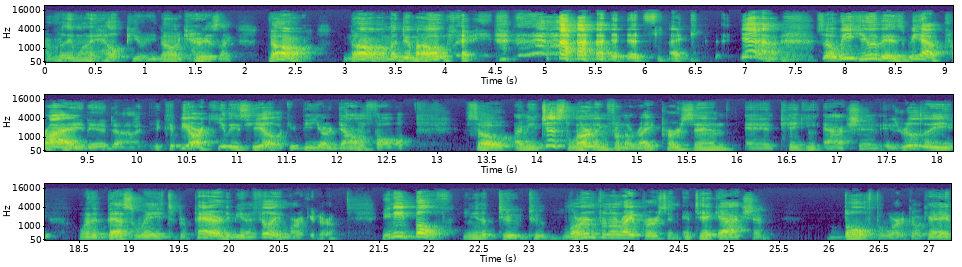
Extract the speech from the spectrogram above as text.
I really want to help you," you know. And Gary was like, "No, no, I'm gonna do my own way." it's like yeah. So we humans, we have pride, and uh, it could be our Achilles heel. It could be our downfall. So, I mean, just learning from the right person and taking action is really one of the best ways to prepare to be an affiliate marketer. You need both. You need to, to learn from the right person and take action. Both work, okay?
